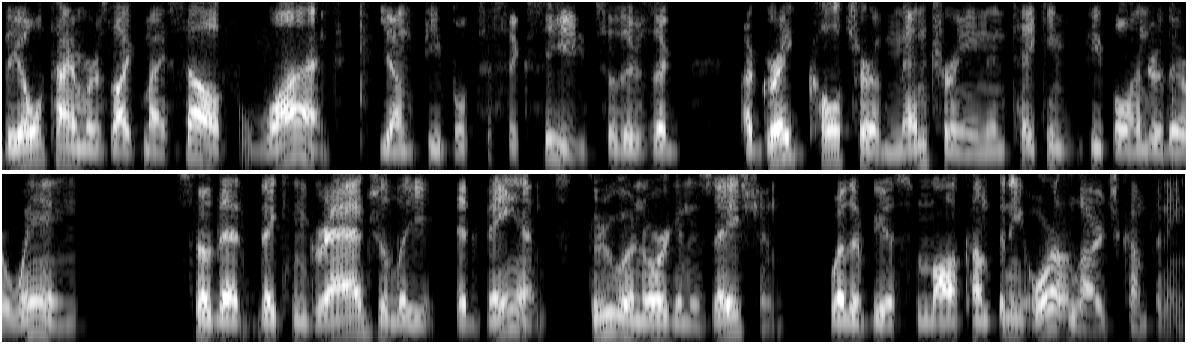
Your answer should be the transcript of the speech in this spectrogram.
the old timers like myself want young people to succeed. So there's a, a great culture of mentoring and taking people under their wing so that they can gradually advance through an organization, whether it be a small company or a large company.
